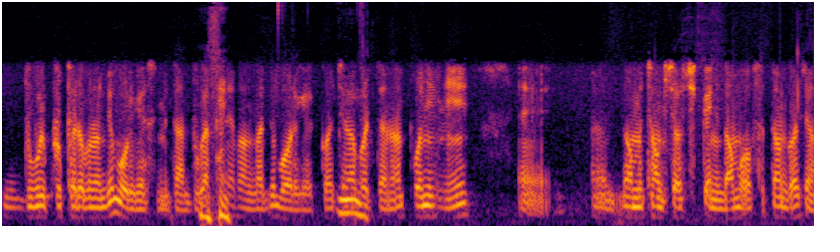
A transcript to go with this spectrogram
누굴 구태로 보는지 모르겠습니다. 누가 편협한 건지 모르겠고 제가 음. 볼 때는 본인이 에, 어, 너무 정치적 식견이 너무 없었던 거죠.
